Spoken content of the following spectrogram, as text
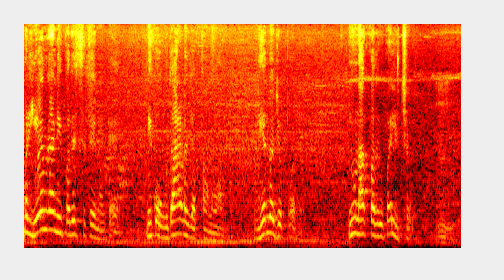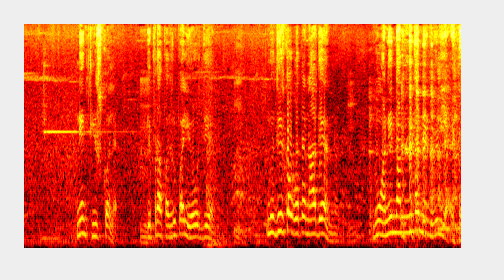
మరి ఏమిరా నీ పరిస్థితి ఏంటంటే నీకు ఒక ఉదాహరణ చెప్తాను. ఏందో చెప్పు నువ్వు నాకు పది రూపాయలు ఇచ్చావు. నేను తీసుకోలే. ఇప్పుడు ఆ పది రూపాయలు ఎవరిది అని. నువ్వు తీసుకోకపోతే నాదే అన్నాడు. నువ్వు అనిందంతా నేను వినలేదు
